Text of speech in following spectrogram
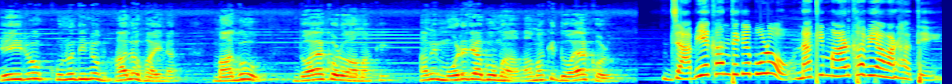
এই রোগ কোনোদিনও ভালো হয় না। মাগো দয়া করো আমাকে। আমি মরে যাব মা। আমাকে দয়া করো। যাবি এখান থেকে বুড়ো? নাকি মার খাবি আমার হাতে?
